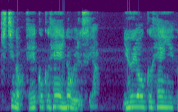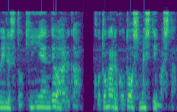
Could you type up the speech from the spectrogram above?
基地の英国変異のウイルスや、ニューヨーク変異ウイルスと禁煙ではあるが、異なることを示していました。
